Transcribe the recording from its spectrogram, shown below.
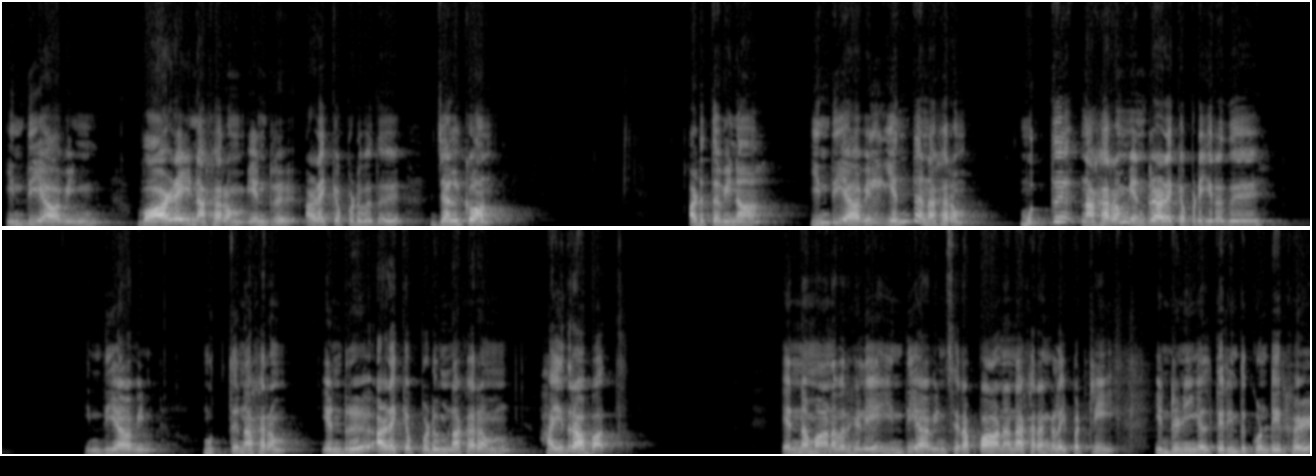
இந்தியாவின் வாழை நகரம் என்று அழைக்கப்படுவது ஜல்கான். அடுத்த வினா இந்தியாவில் எந்த நகரம் முத்து நகரம் என்று அழைக்கப்படுகிறது? இந்தியாவின் முத்து நகரம் என்று அழைக்கப்படும் நகரம் ஹைதராபாத். என்ன மாணவர்களே இந்தியாவின் சிறப்பான நகரங்களை பற்றி இன்று நீங்கள் தெரிந்து கொண்டீர்கள்.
